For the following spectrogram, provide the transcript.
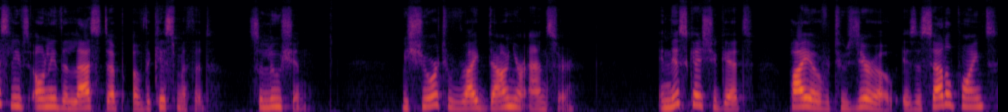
This leaves only the last step of the KISS method, solution. Be sure to write down your answer. In this case you get pi over 2, 0 is a saddle point,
